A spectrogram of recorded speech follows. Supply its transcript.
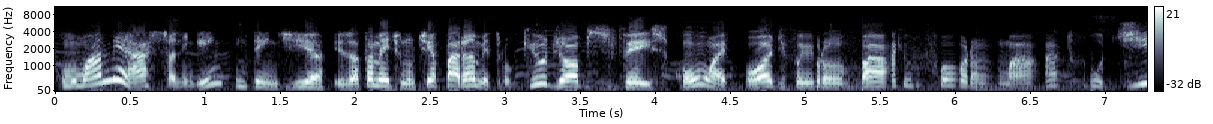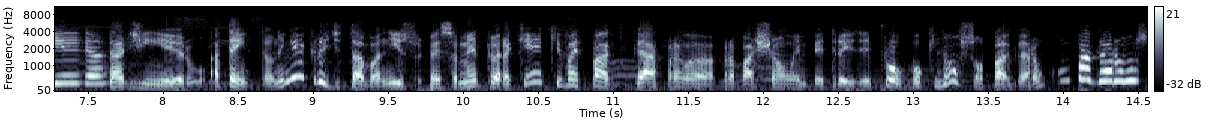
como uma ameaça. Ninguém entendia exatamente, não tinha parâmetro. O que o Jobs fez com o iPod foi provar que o formato podia dar dinheiro. Até então, ninguém acreditava nisso. O pensamento era quem é que vai pagar para baixar um MP3? Ele provou que não só pagaram, como pagaram nos,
